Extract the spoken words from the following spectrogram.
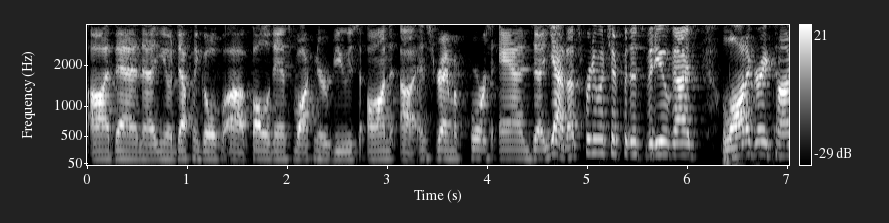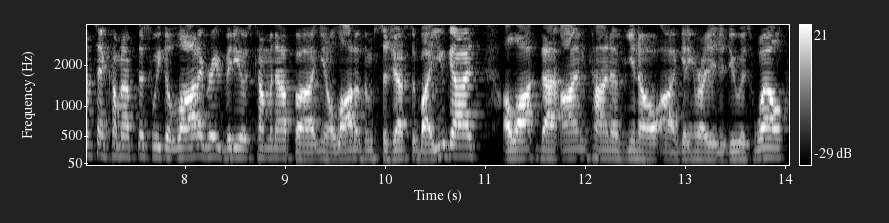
uh, then, uh, you know, definitely go uh, follow Dan's Walking Reviews on uh, Instagram, of course. And, uh, yeah, that's pretty much it for this video, guys. A lot of great content coming up this week. A lot of great videos coming up. Uh, you know, a lot of them suggested by you guys. A lot that I'm kind of, you know, getting ready to do as well.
